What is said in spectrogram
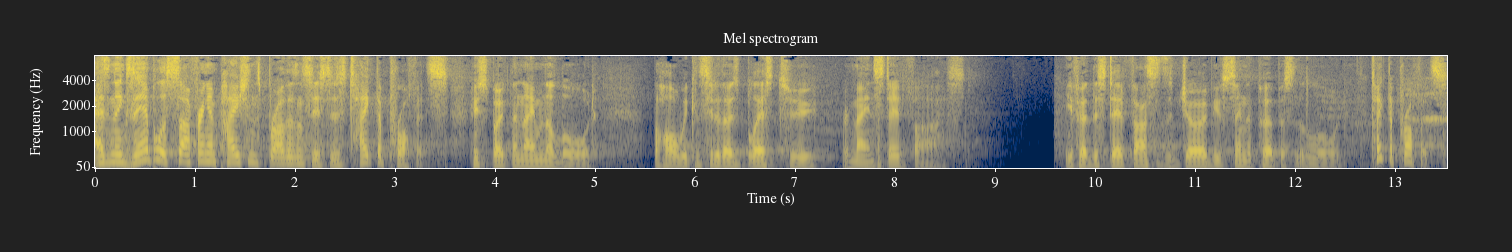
As an example of suffering and patience, brothers and sisters, take the prophets who spoke the name of the Lord. Behold, we consider those blessed to remain steadfast. You've heard the steadfastness of Job. You've seen the purpose of the Lord. Take the prophets.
